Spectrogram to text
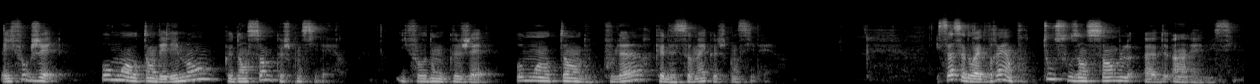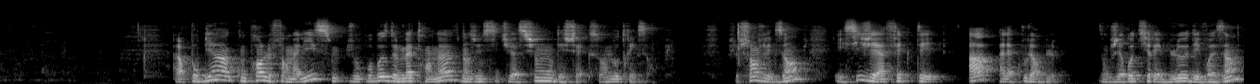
ben, il faut que j'ai au moins autant d'éléments que d'ensembles que je considère. Il faut donc que j'ai au moins autant de couleurs que de sommets que je considère. Et ça, ça doit être vrai hein, pour tout sous-ensemble euh, de 1n ici. Alors pour bien comprendre le formalisme, je vous propose de le mettre en œuvre dans une situation d'échec, sur un autre exemple. Je change l'exemple, et ici j'ai affecté A à la couleur bleue. Donc j'ai retiré bleu des voisins,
